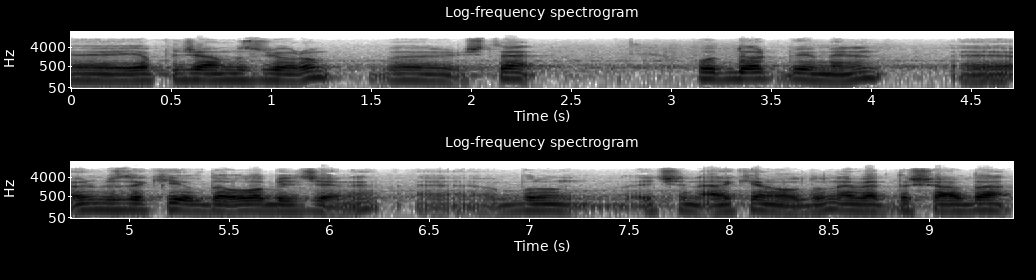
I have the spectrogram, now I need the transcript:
e, yapacağımız yorum e, işte bu dört büyümenin e, önümüzdeki yılda olabileceğini, e, bunun için erken olduğunu, evet dışarıda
